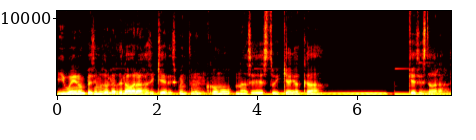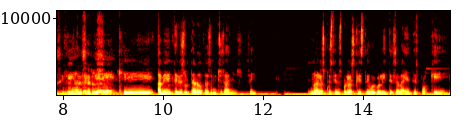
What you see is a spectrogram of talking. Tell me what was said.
Y bueno, empecemos a hablar de la baraja si quieres. Cuéntame cómo nace esto y qué hay acá. ¿Qué es esta baraja? Fíjate que, que, a mí me interesó el tarot hace muchos años, ¿sí? Una de las cuestiones por las que este juego le interesa a la gente es porque,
